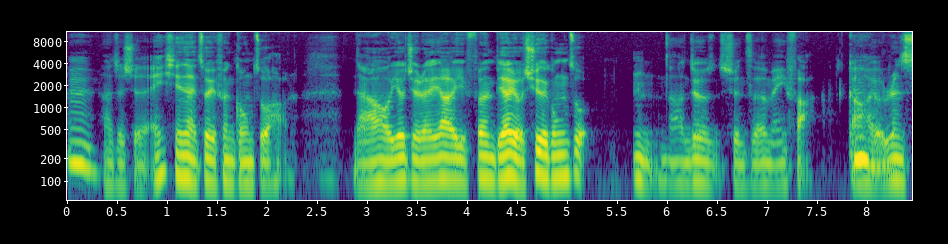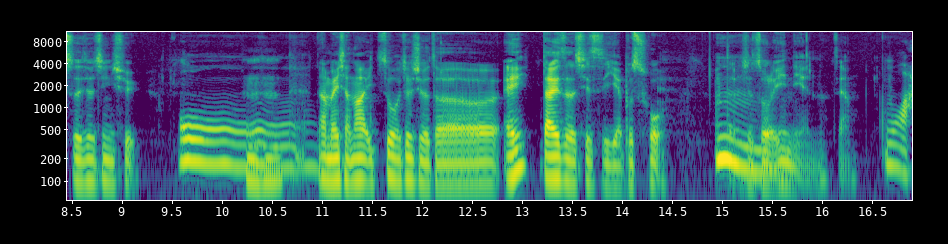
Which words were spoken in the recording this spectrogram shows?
嗯，然后就觉得，哎，现在做一份工作好了，然后又觉得要一份比较有趣的工作，嗯，然后就选择美发，刚好有认识就进去，哦，嗯那没想到一做就觉得，哎，待着其实也不错，嗯，就做了一年了，这样。哇，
